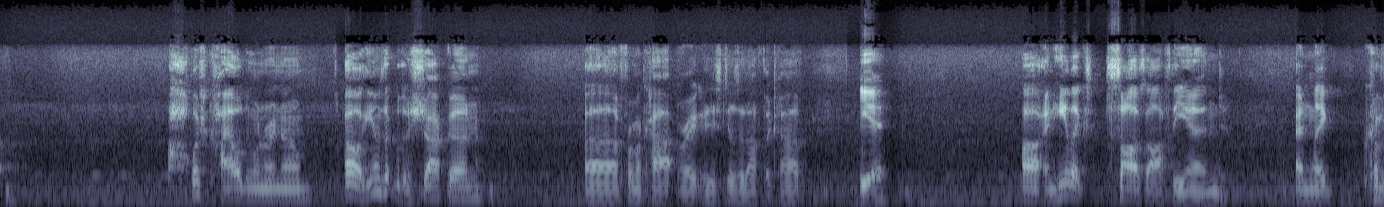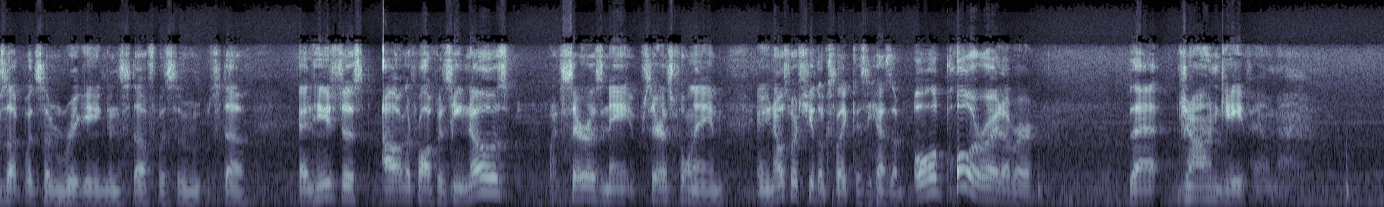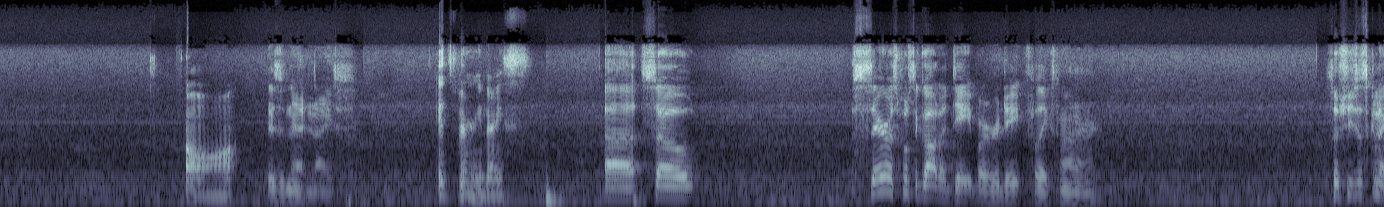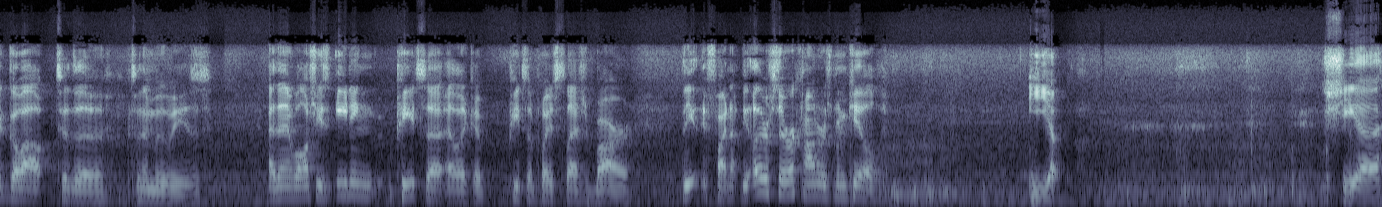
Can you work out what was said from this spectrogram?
what's Kyle doing right now? Oh, he ends up with a shotgun uh, from a cop, right? He steals it off the cop. Yeah, Uh, and he like saws off the end, and like comes up with some rigging and stuff with some stuff, and he's just out on the prowl because he knows Sarah's name, Sarah's full name, and he knows what she looks like because he has an old Polaroid of her that John gave him. Aw, Isn't that nice? it's very nice. Uh, so Sarah's supposed to go out on a date, but her date flakes on her. So she's just gonna go out to the to the movies, and then while she's eating pizza at like a pizza place slash bar, the find out the other Sarah Connor's been killed. Yep. She uh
